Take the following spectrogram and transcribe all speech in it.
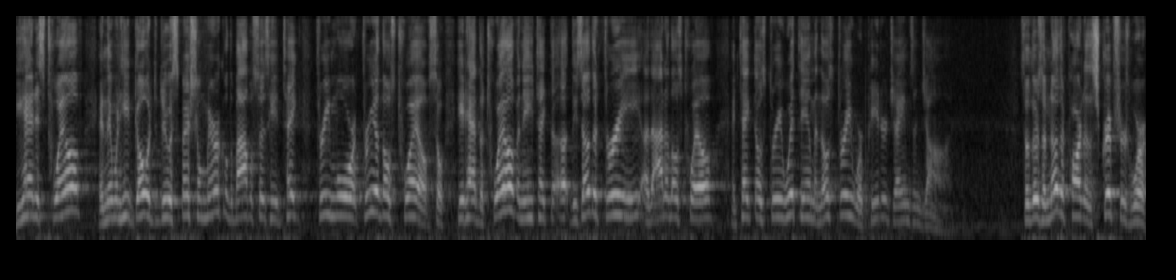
He had his 12, and then when he'd go to do a special miracle, the Bible says he'd take three more, three of those 12. So he'd have the 12, and then he'd take the, uh, these other three out of those 12 and take those three with him, and those three were Peter, James, and John. So there's another part of the scriptures where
